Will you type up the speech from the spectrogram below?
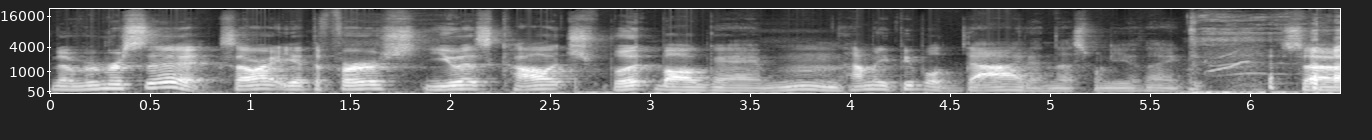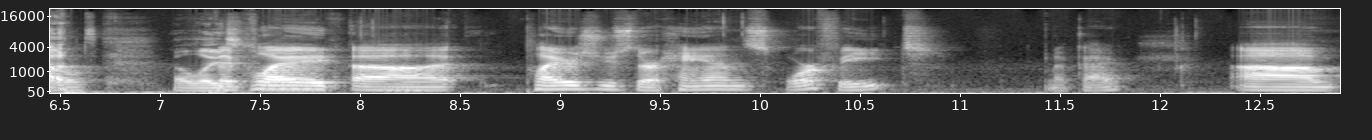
November 6th. All right, you had the first U.S. college football game. Mm, how many people died in this one, do you think? So At least they played, uh, players used their hands or feet. Okay. Um,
